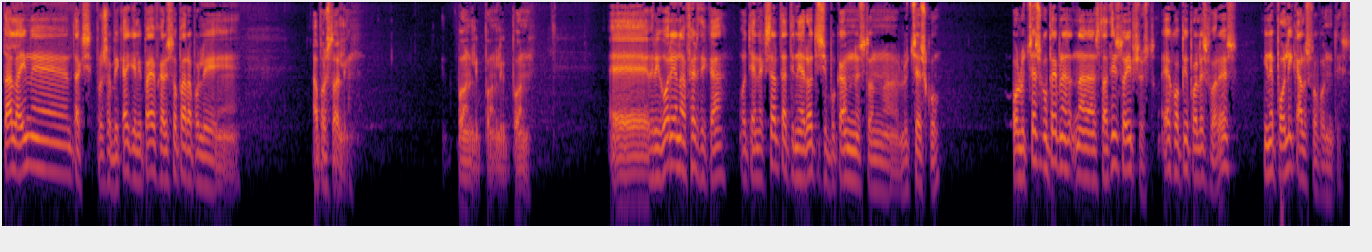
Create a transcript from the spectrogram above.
Τα άλλα είναι εντάξει, προσωπικά κλπ. Ευχαριστώ πάρα πολύ, Αποστόλη. Λοιπόν, λοιπόν, λοιπόν. Ε, Γρηγόρη αναφέρθηκα ότι ανεξάρτητα την ερώτηση που κάνουν στον ε, Λουτσέσκου, ο Λουτσέσκου πρέπει να, να σταθεί στο ύψος του. Έχω πει πολλές φορές, είναι πολύ καλός προπονητής.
